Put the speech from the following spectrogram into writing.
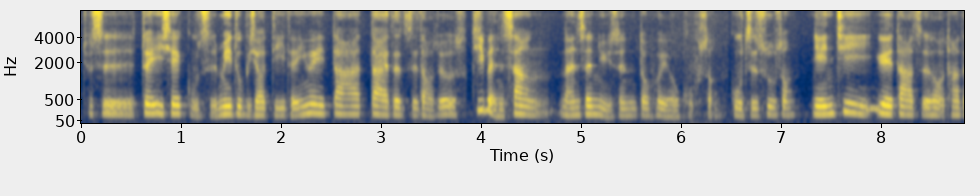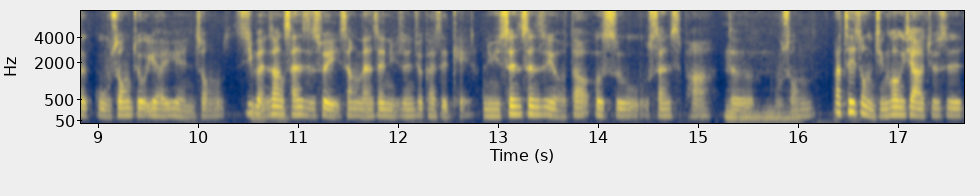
就是对一些骨质密度比较低的，因为大家大家都知道，就是基本上男生女生都会有骨松、骨质疏松，年纪越大之后，他的骨松就越来越严重，基本上三十岁以上男生女生就开始 K，女生甚至有到二十五、三十趴的骨松。那这种情况下，就是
